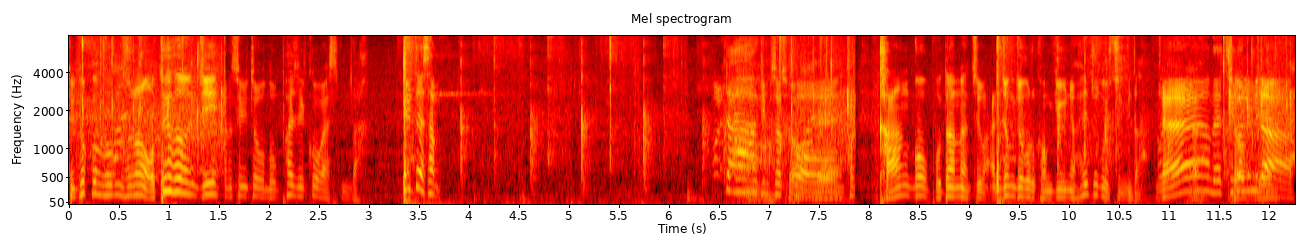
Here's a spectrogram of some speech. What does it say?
김석근 선수는 어떻게 해서든지 가능성이 좀 높아질 것 같습니다. 1대 3. 아, 김석호. 저, 네. 강한 것보다는 지금 안정적으로 경기 운영 해주고 있습니다. 네, 네트 저, 걸립니다.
